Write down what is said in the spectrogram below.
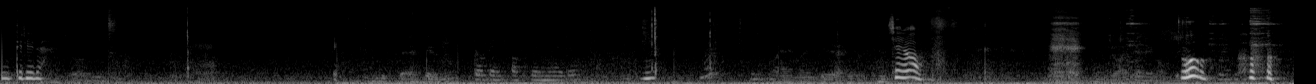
Bateri dah. Kau kan off camera Macam mana off? Oh.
